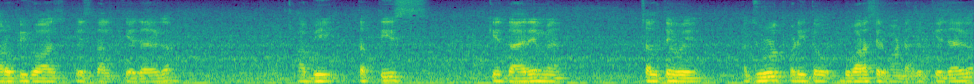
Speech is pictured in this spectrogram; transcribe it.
आरोपी को आज पेश अदालत किया जाएगा। अभी तफ्तीश के दायरे में चलते हुए ज़रूरत पड़ी तो दोबारा से रिमांड हासिल किया जाएगा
